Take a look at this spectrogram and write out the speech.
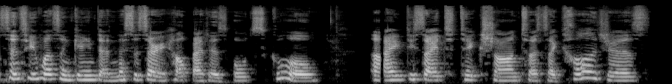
Since he wasn't getting the necessary help at his old school, I decided to take Sean to a psychologist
